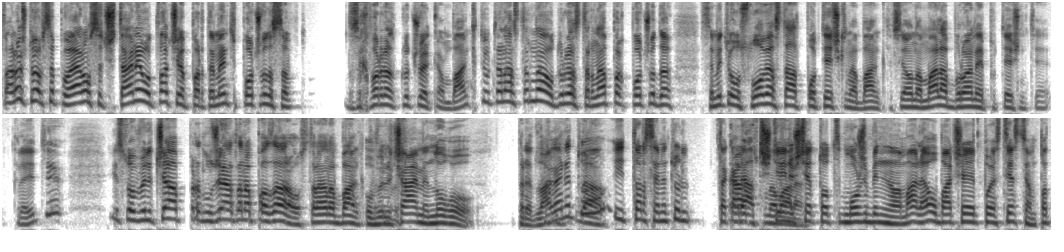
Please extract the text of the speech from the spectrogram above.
Това нещо е се появено съчетание от това, че апартаменти почва да са да се хвърлят ключове към банките от една страна, а от друга страна пък почва да самите условия стават по-тежки на банките. Все намаля броя на ипотечните кредити и се увеличава предложенията на пазара от страна на банката. Увеличаваме много предлагането Да. и търсенето така Рязко ще не намаля. ще, то може би не намаля, обаче по естествен път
